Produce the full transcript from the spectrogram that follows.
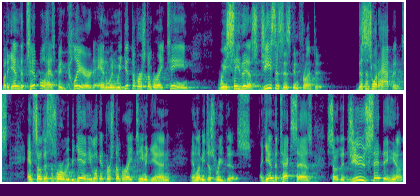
But again, the temple has been cleared, and when we get to verse number 18, we see this Jesus is confronted. This is what happens. And so this is where we begin. You look at verse number 18 again. And let me just read this. Again, the text says So the Jews said to him,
